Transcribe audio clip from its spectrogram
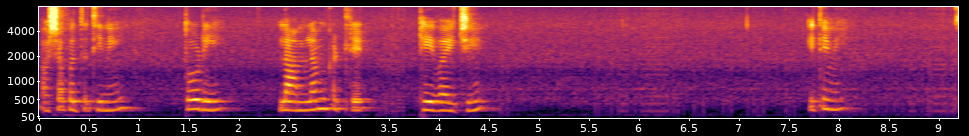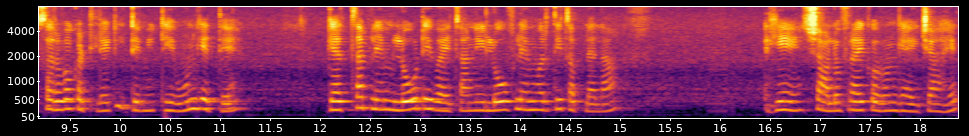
अशा पद्धतीने थोडी लांब लांब कटलेट ठेवायची. इथे मी सर्व कटलेट इथे मी ठेवून घेते. गॅसचा फ्लेम लो ठेवायचा आणि लो फ्लेमवरतीच आपल्याला हे शालो फ्राय करून घ्यायचे आहेत.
